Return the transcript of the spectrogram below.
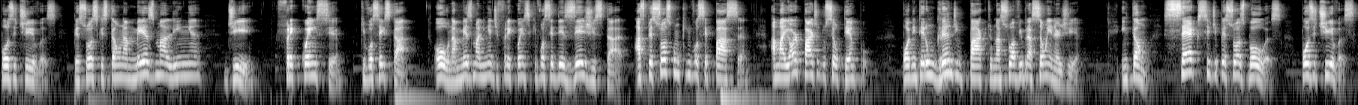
positivas, pessoas que estão na mesma linha de frequência que você está ou na mesma linha de frequência que você deseja estar. As pessoas com quem você passa a maior parte do seu tempo podem ter um grande impacto na sua vibração e energia. Então, cerque-se de pessoas boas, positivas,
